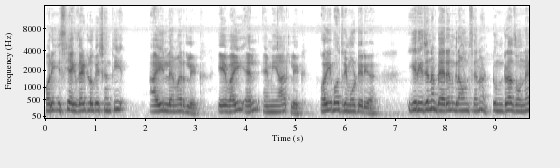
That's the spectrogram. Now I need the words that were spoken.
और इसकी एग्जैक्ट लोकेशन थी Aylmer lake A Y L M E R lake और ये बहुत रिमोट एरिया है। ये रीजन ना बैरन ग्राउंड है ना टुंड्रा जोन है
